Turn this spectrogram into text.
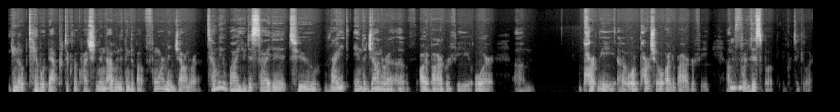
you know, table that particular question and I want to think about form and genre. Tell me why you decided to write in the genre of autobiography or um, partly uh, or partial autobiography um, mm-hmm. for this book in particular.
